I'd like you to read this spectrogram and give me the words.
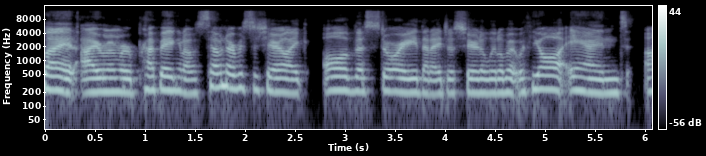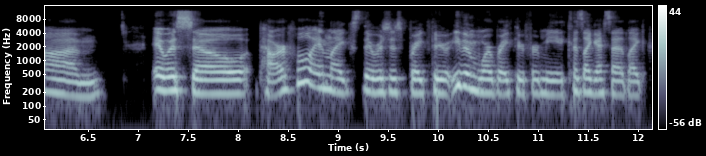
but I remember prepping and I was so nervous to share like all of the story that I just shared a little bit with y'all and um it was so powerful and like there was just breakthrough even more breakthrough for me because like I said like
